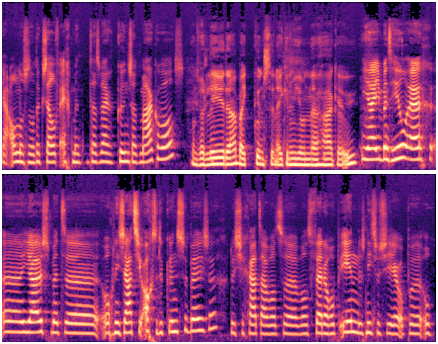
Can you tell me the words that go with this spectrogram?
ja, anders dan dat ik zelf echt met daadwerkelijk kunst aan het maken was. Want wat leer je daar bij kunst en economie van de HKU? Ja, je bent heel erg uh, juist met de organisatie achter de kunsten bezig. Dus je gaat daar wat, uh, wat verder op in. Dus niet zozeer op, op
